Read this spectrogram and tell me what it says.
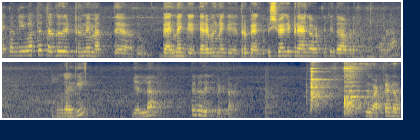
ಯಾಕಂದ್ರೆ ಇವತ್ತು ತೆಗೆದಿಟ್ರೆ ಮತ್ತೆ ಅದು ಬ್ಯಾಗ್ನಾಗ ಕೆರೆ ಬ್ಯಾಗ್ನಾಗ ಇದ್ರ ಬ್ಯಾಂಕ್ ಬಿಶ್ವಾಗಿಟ್ರೆ ಹೆಂಗೆ ಆಗ್ಬಿಡ್ತೈತಿ, ಇದು ಆಗ್ಬಿಡ್ತೈತಿ ಪೂರ. ಹಾಗಾಗಿ ಎಲ್ಲ ತೆಗೆದಿಟ್ಬಿಡ್ತಾರೆ ಇದು ಒಟ್ಟ ಡಬ್ಬ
